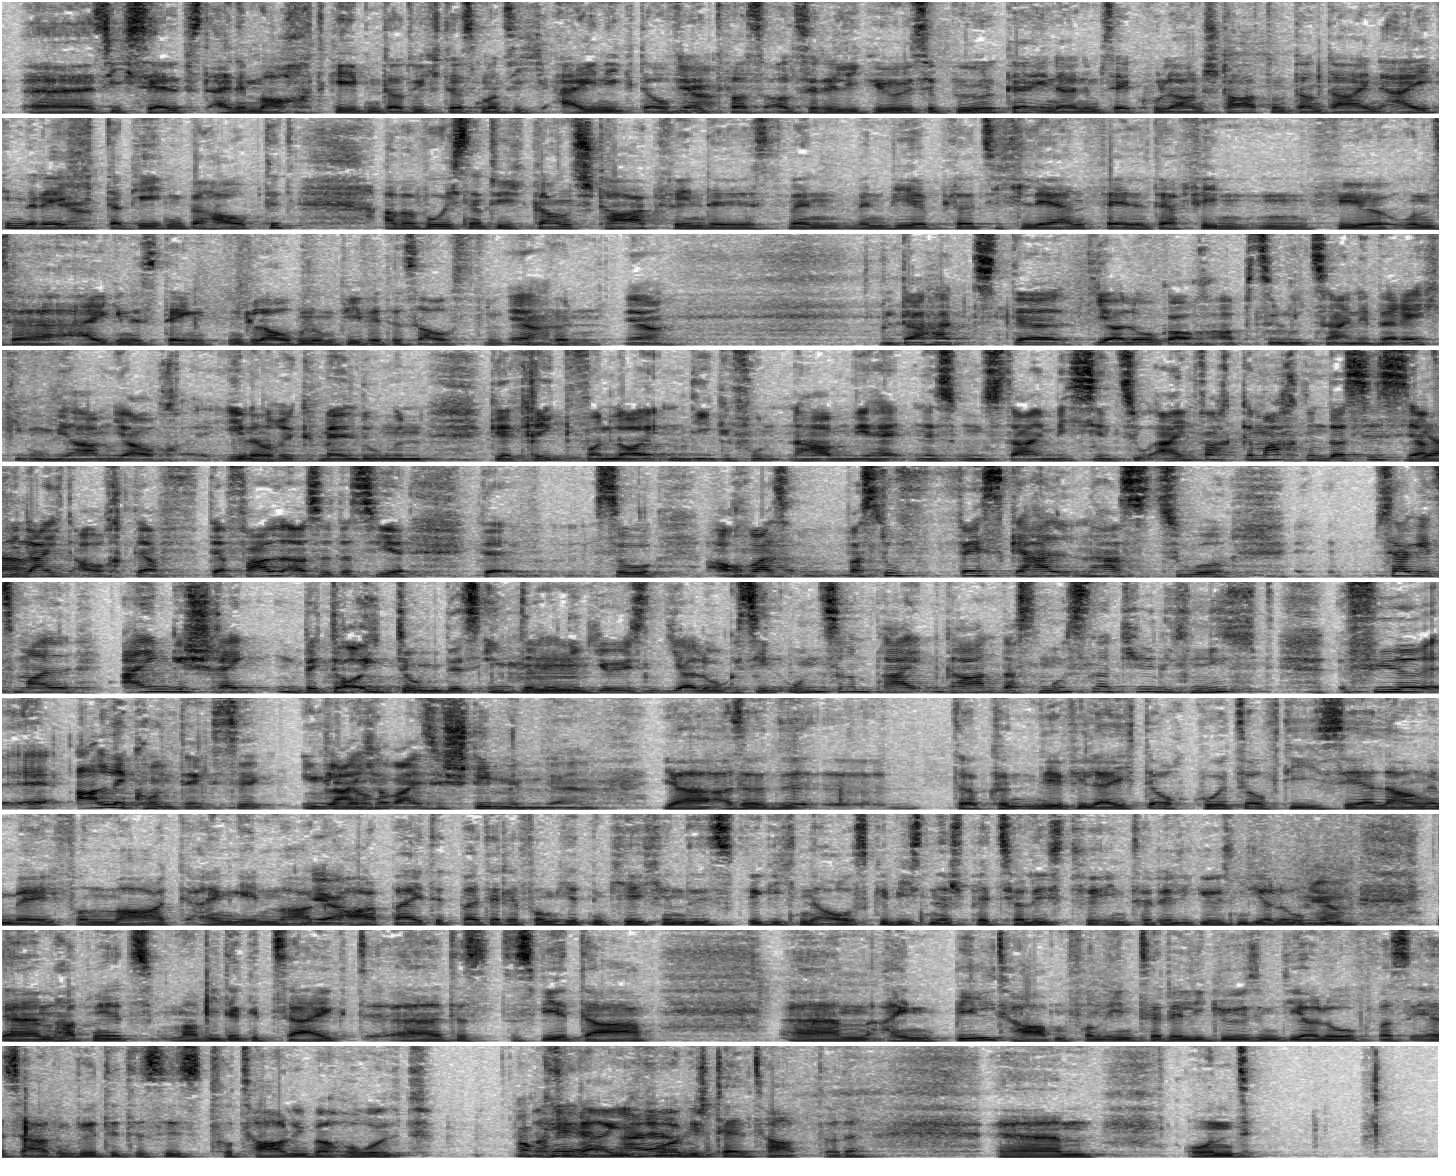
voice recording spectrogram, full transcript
äh, sich selbst eine Macht geben, dadurch, dass man sich einigt auf Ja. etwas als religiöse Bürger in einem säkularen Staat und dann da ein Eigenrecht Ja. dagegen behauptet. Aber wo ich es natürlich ganz stark finde, ist, wenn, wenn wir plötzlich Lernfelder finden für unser eigenes Denken, Glauben und wie wir das ausdrücken ja, können. Ja. Und da hat der Dialog auch absolut seine Berechtigung. Wir haben ja auch eben Genau. Rückmeldungen gekriegt von Leuten, die gefunden haben, wir hätten es uns da ein bisschen zu einfach gemacht. Und das ist ja, Ja. vielleicht auch der, der Fall, also dass wir der, so auch was, was du festgehalten hast zur sage jetzt mal, eingeschränkten Bedeutung des interreligiösen Dialoges in unseren Breitengraden, das muss natürlich nicht für äh, alle Kontexte in gleicher Genau. Weise stimmen. Gell? Ja, also da könnten wir vielleicht auch kurz auf die sehr lange Mail von Marc eingehen. Marc Ja. arbeitet bei der Reformierten Kirche und ist wirklich ein ausgewiesener Spezialist für interreligiösen Dialog Ja. und ähm, hat mir jetzt mal wieder gezeigt, äh, dass, dass wir da ähm, ein Bild haben von interreligiösem Dialog, was er sagen würde, das ist total überholt, was Okay, ihr da eigentlich ah, ja. vorgestellt habt, oder? Ähm, und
